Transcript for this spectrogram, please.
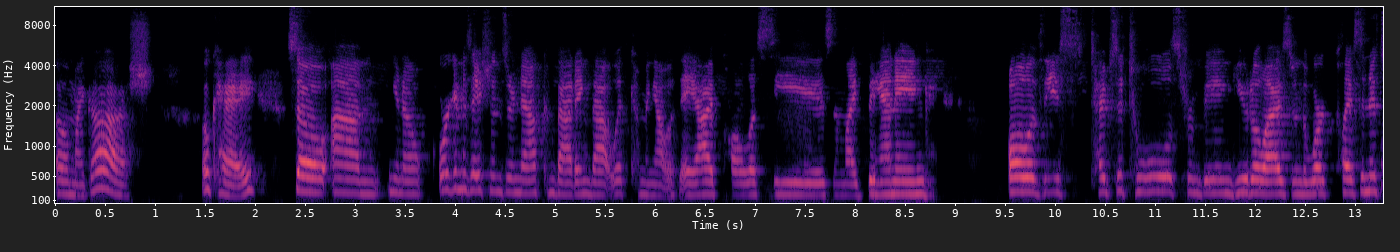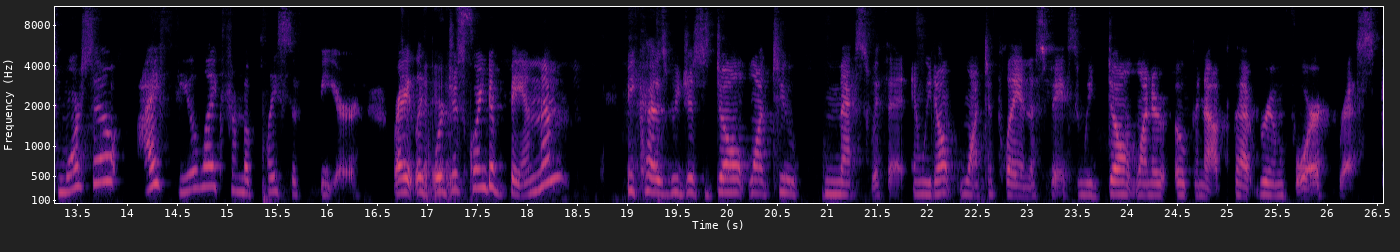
oh my gosh, okay. So, um, you know, organizations are now combating that with coming out with AI policies and like banning all of these types of tools from being utilized in the workplace. And it's more so, I feel like, from a place of fear, right? Like it we're is. just going to ban them because we just don't want to mess with it and we don't want to play in the space and we don't want to open up that room for risk.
